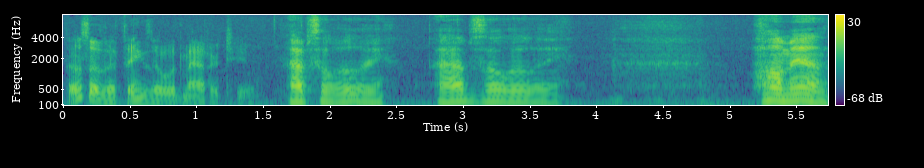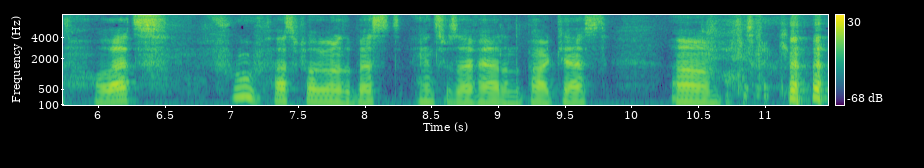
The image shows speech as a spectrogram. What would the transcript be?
Those are the things that would matter to you. Absolutely, absolutely. Oh man, well that's whew, that's probably one of the best answers I've had on the podcast. Um,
